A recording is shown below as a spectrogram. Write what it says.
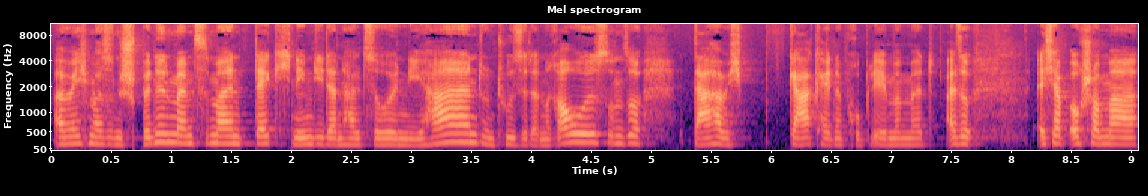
Aber wenn ich mal so eine Spinne in meinem Zimmer entdecke, ich nehme die dann halt so in die Hand und tue sie dann raus und so. Da habe ich gar keine Probleme mit. Also ich habe auch schon mal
